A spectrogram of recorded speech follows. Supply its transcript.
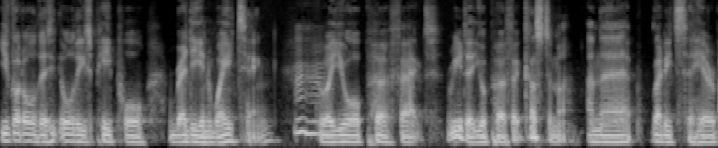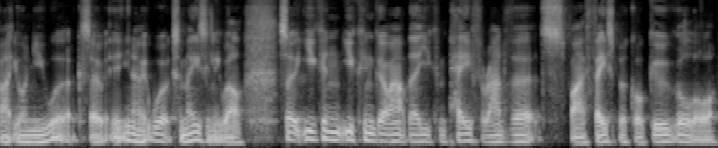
you've got all, the, all these people ready and waiting mm-hmm. who are your perfect reader, your perfect customer, and they're ready to hear about your new work. So you know it works amazingly well. So you can you can go out there, you can pay for adverts via Facebook or Google or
